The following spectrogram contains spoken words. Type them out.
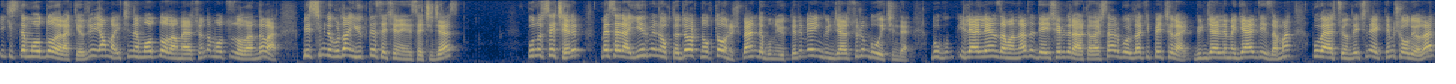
İkisi de modlu olarak yazıyor ama içinde modlu olan versiyonda modsuz olan da var. Biz şimdi buradan yükle seçeneğini seçeceğiz. Bunu seçelim. Mesela 20.4.13 ben de bunu yükledim. En güncel sürüm bu içinde. Bu ilerleyen zamanlarda değişebilir arkadaşlar. Bu Lucky Patcher'a güncelleme geldiği zaman bu versiyonu da içine eklemiş oluyorlar.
